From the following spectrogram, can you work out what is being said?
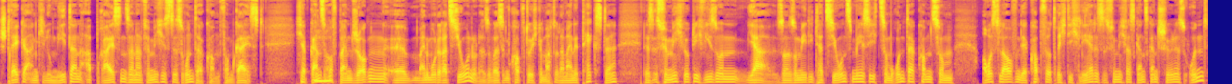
Strecke an Kilometern abreißen, sondern für mich ist das Runterkommen vom Geist. Ich habe ganz mhm. oft beim Joggen äh, meine Moderation oder sowas im Kopf durchgemacht oder meine Texte. Das ist für mich wirklich wie so ein, ja, so, so meditationsmäßig zum Runterkommen, zum Auslaufen. Der Kopf wird richtig leer. Das ist für mich was ganz, ganz Schönes. Und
